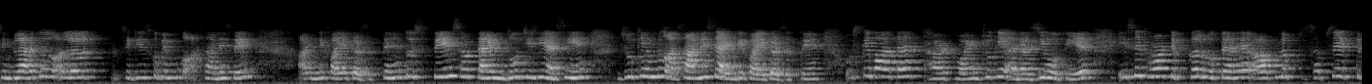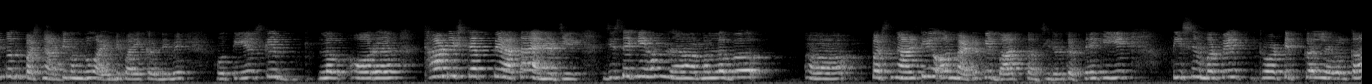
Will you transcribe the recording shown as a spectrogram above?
शिमला है तो अलग अलग सिटीज़ को भी हमको आसानी से आइडेंटिफाई कर सकते हैं। तो स्पेस और टाइम दो चीज़ें ऐसी हैं जो कि हम लोग आसानी से आइडेंटिफाई कर सकते हैं। उसके बाद आता है थर्ड पॉइंट, जो कि एनर्जी होती है। इसे थोड़ा टिपिकल होता है। आप मतलब सबसे टिपिकल तो पर्सनैलिटी को हम लोग आइडेंटिफाई करने में होती है। उसके मतलब और थर्ड स्टेप पे आता है एनर्जी, जिसे कि हम मतलब पर्सनालिटी और मैटर के बाद कंसीडर करते हैं कि ये तीसरे नंबर पे थोड़ा टिपिकल लेवल का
